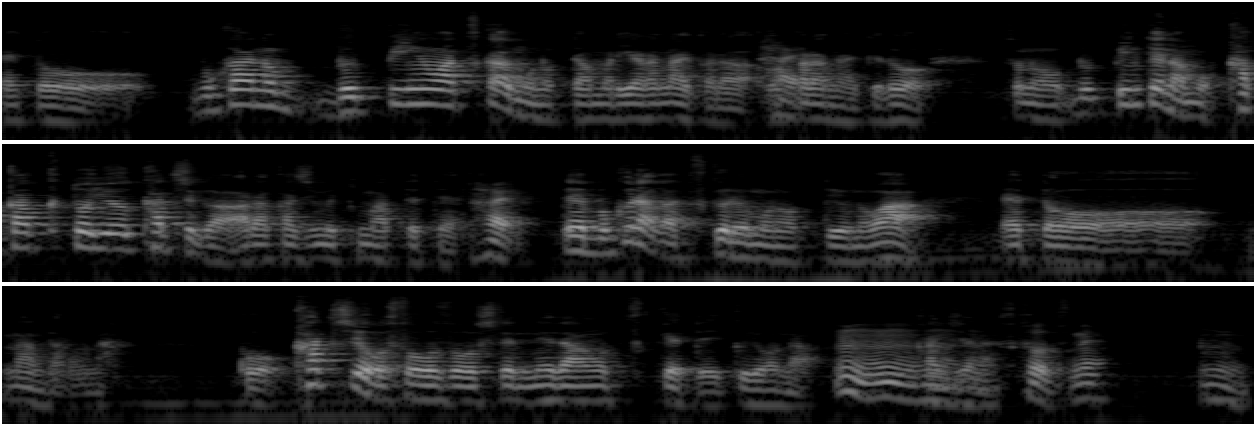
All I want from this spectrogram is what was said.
えっ、と、僕はあの、物品を扱うものってあんまりやらないからわからないけど、その、物品っていうのはもう価格という価値があらかじめ決まってて、はい。で、僕らが作るものっていうのは、えっ、と、なんだろうな、こう、価値を想像して値段をつけていくような。感じじゃないですかそうですね。うん。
